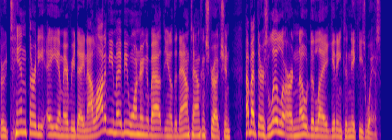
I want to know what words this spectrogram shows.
through 10:30 a.m. every day. Now, a lot of you may be wondering about, you know, the downtown construction. How about there's little or no delay getting to Nikki's West?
